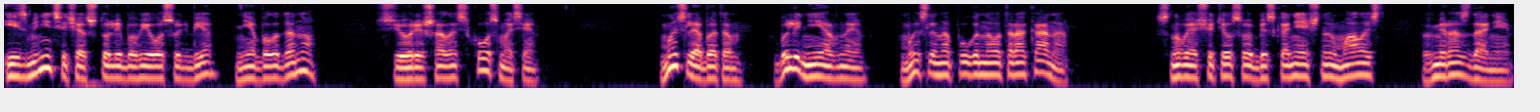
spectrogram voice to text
и изменить сейчас что-либо в его судьбе не было дано. Все решалось в космосе. Мысли об этом были нервные, мысли напуганного таракана. Снова я ощутил свою бесконечную малость в мироздании,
